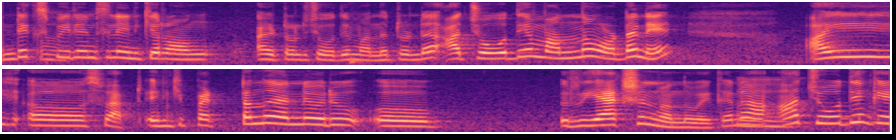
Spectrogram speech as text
എന്റെ എക്സ്പീരിയൻസിൽ എനിക്ക് റോങ് ആയിട്ടുള്ള ചോദ്യം വന്നിട്ടുണ്ട്. ആ ചോദ്യം വന്ന ഉടനെ ഐ സ്വാപ്റ്റ് എനിക്ക് പെട്ടെന്ന് തന്നെ ഒരു റിയാക്ഷൻ വന്നു പോയി കാരണം ആ- ആ ചോദ്യം കേ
